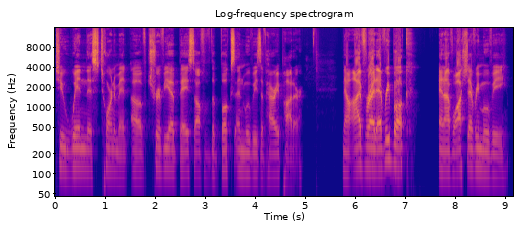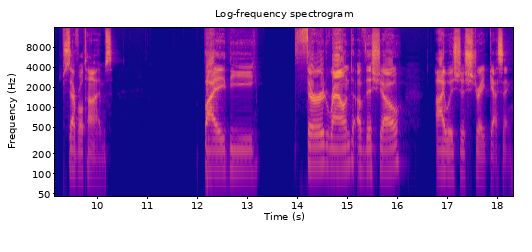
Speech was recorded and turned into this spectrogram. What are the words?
to win this tournament of trivia based off of the books and movies of Harry Potter. Now, I've read every book and I've watched every movie several times. By the third round of this show, I was just straight guessing.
